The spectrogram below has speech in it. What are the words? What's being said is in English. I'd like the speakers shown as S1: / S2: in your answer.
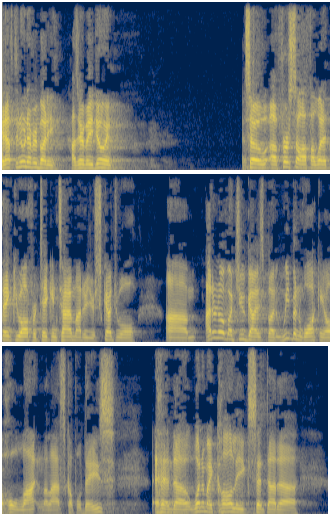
S1: Good afternoon, everybody. How's everybody doing? So, uh, first off, I want to thank you all for taking time out of your schedule. Um, I don't know about you guys, but we've been walking a whole lot in the last couple days. And uh, one of my colleagues sent out a,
